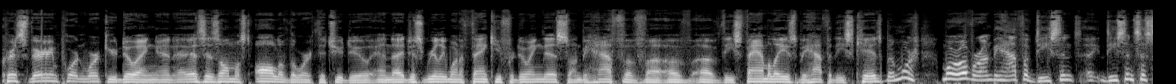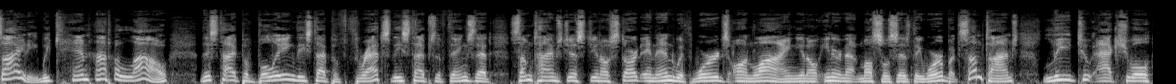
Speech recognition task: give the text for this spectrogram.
Chris, very important work you're doing, and as is almost all of the work that you do. And I just really want to thank you for doing this on behalf of uh, of, of these families, on behalf of these kids, but more moreover on behalf of decent uh, decent society. We cannot allow this type of bullying, these type of threats, these types of things that sometimes just you know start and end with words online, you know, internet muscles as they were, but sometimes lead to actual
